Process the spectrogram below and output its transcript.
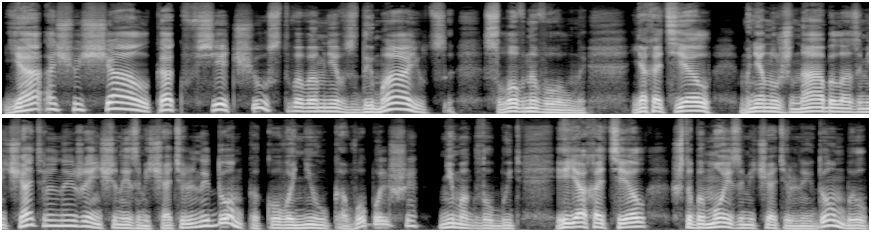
Я ощущал, как все чувства во мне вздымаются, словно волны. Я хотел, мне нужна была замечательная женщина и замечательный дом, какого ни у кого больше не могло быть. И я хотел, чтобы мой замечательный дом был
